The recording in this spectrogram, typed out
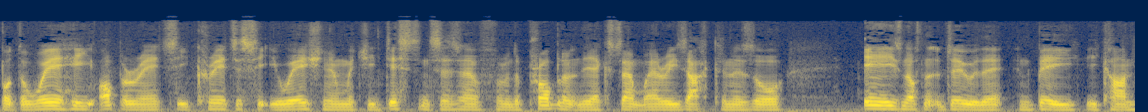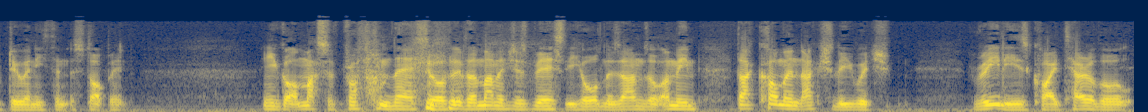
but the way he operates, he creates a situation in which he distances himself from the problem to the extent where he's acting as though A, he's nothing to do with it, and B, he can't do anything to stop it. And you've got a massive problem there. So if the manager's basically holding his hands up, I mean, that comment actually, which really is quite terrible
